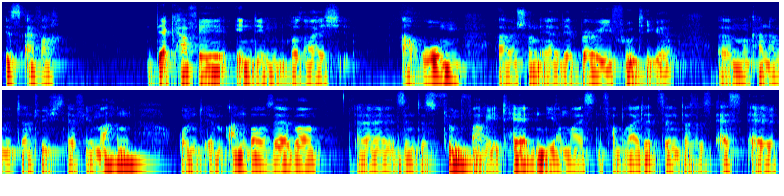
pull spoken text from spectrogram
ist einfach der Kaffee in dem Bereich Aromen äh, schon eher der Berry-Fruitige. Äh, man kann damit natürlich sehr viel machen. Und im Anbau selber äh, sind es fünf Varietäten, die am meisten verbreitet sind. Das ist SL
